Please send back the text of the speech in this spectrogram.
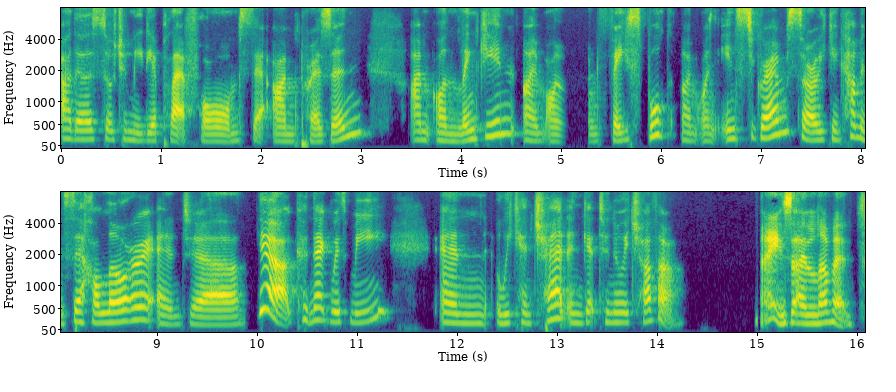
other social media platforms that i'm present. I'm on linkedin i'm on facebook i'm on instagram so you can come and say hello and uh, yeah connect with me and we can chat and get to know each other Nice. I love it.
